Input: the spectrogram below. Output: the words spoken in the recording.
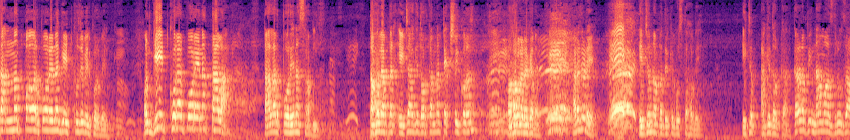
জান্নাত পাওয়ার পরে না গেট খুঁজে বের করবেন? গেট খোলার পরে না তালা? তালার পরে না চাবি? তাহলে আপনার এটা আগে দরকার না টেকসই করার? কথা বলে না কেন? আরে জোরে? এই জন্য আপনাদেরকে বুঝতে হবে এটা আগে দরকার। কারণ আপনি নামাজ রোজা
